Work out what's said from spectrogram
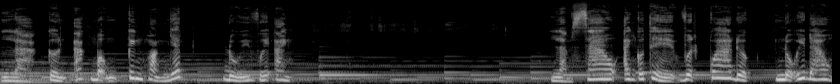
là cơn ác mộng kinh hoàng nhất đối với anh. Làm sao anh có thể vượt qua được nỗi đau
